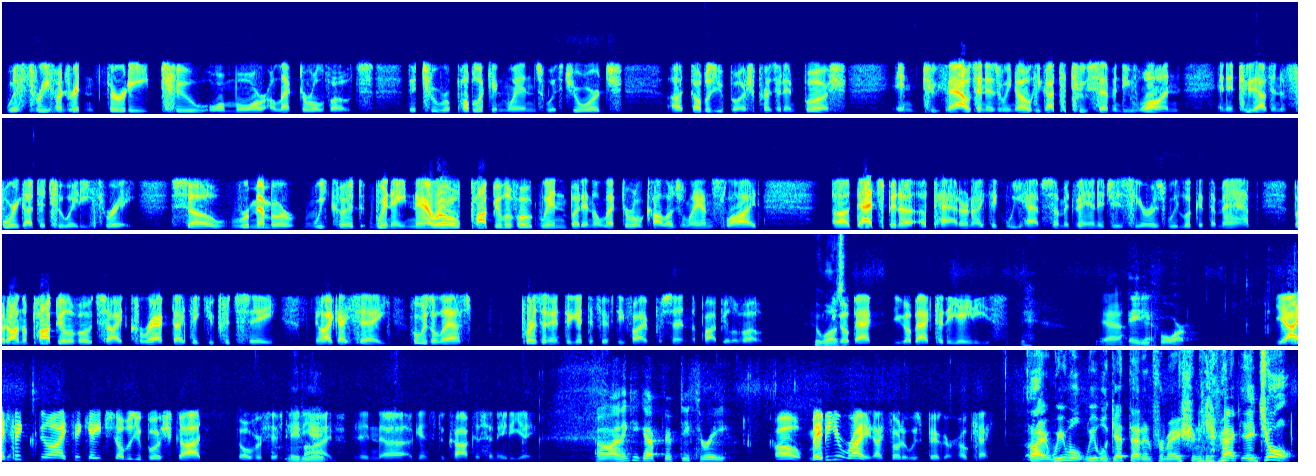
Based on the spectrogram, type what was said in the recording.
with 332 or more electoral votes. The two Republican wins with George uh, W. Bush, President Bush, in 2000, as we know, he got to 271, and in 2004 he got to 283. So remember, we could win a narrow popular vote win, but an electoral college landslide. Uh, that's been a, a pattern. I think we have some advantages here as we look at the map. But on the popular vote side, correct. I think you could see, you know, like I say, who was the last president to get to 55% in the popular vote? Who was you go it? back. You go back to the 80s. Yeah, 84. Yeah, I think you know, I think H.W. Bush got over 55 88. in uh, against Dukakis in 88. Oh, I think he got 53. Oh, maybe you're right. I thought it was bigger. Okay. All right, we will we will get that information and get back. Hey, Joel,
